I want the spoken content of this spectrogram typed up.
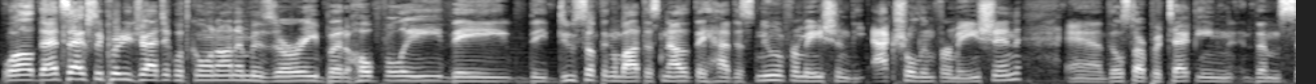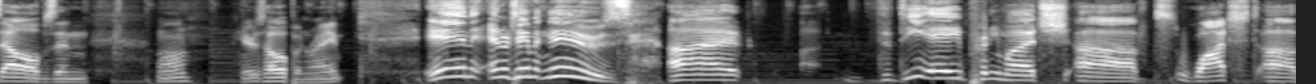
well, that's actually pretty tragic what's going on in Missouri. But hopefully they they do something about this now that they have this new information, the actual information, and they'll start protecting themselves. And well, here's hoping, right? In entertainment news, uh, the DA pretty much uh, watched uh,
